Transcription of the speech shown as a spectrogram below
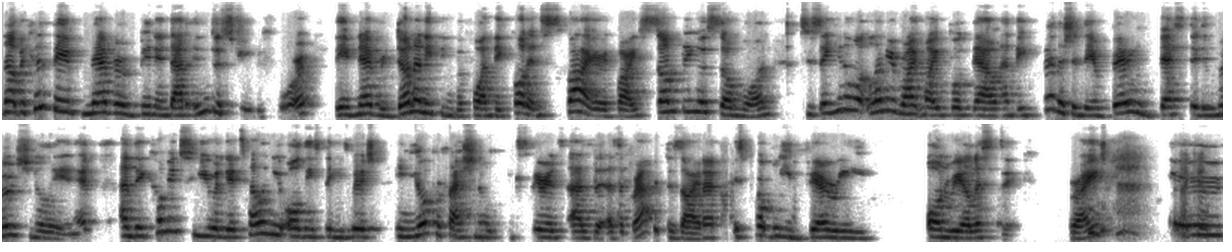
Now, because they've never been in that industry before, they've never done anything before, and they got inspired by something or someone to say, you know what, let me write my book down, and they finish and they're very invested emotionally in it. And they come into you and they're telling you all these things, which in your professional experience as as a graphic designer is probably very unrealistic, right? Can,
